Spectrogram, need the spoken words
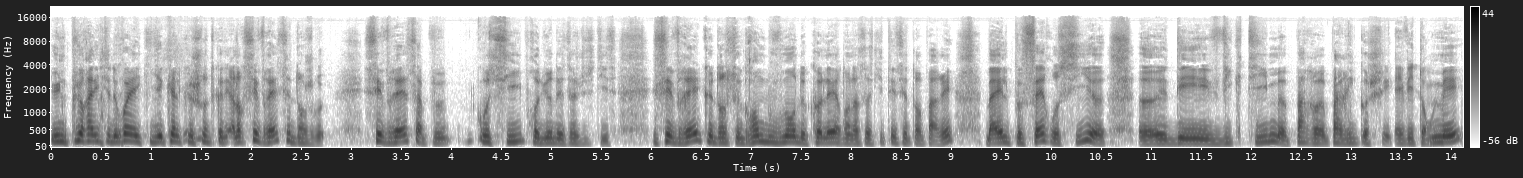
une pluralité de voix et qu'il y ait quelque chose de. Alors c'est vrai, c'est dangereux. C'est vrai, ça peut aussi produire des injustices. C'est vrai que dans ce grand mouvement de colère dont la société s'est emparée, bah, elle peut faire aussi euh, euh, des victimes par, euh, par ricochet. Évitons. Mais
